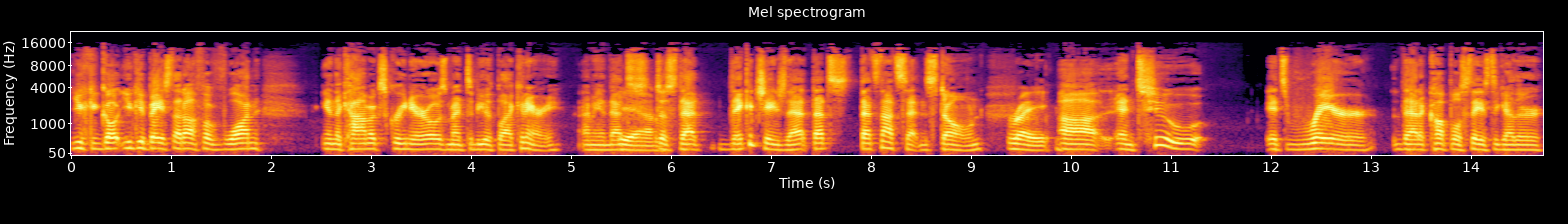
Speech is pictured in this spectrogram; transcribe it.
You could go. You could base that off of one in the comics. Green Arrow is meant to be with Black Canary. I mean, that's Yeah. just that they could change that. That's that's not set in stone. Right. Uh, and two, it's rare that a couple stays together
